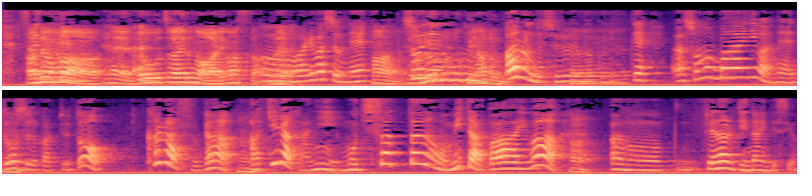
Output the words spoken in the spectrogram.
あ、でもまあね、動物がいるのはありますからうん、あね。りますよね。はいそれでルールブックにあるんだうあるんです、ルールブックに。で、あその場合にはね、どうするかっていうと、カラスがうん明らかに持ち去ったのを見た場合は、はあの、ペナルティないんですよ。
